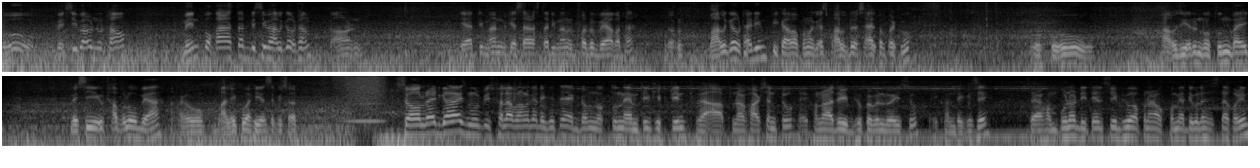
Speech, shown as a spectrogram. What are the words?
হ' বেছি বাৰু নুঠাওঁ মেইন পকা ৰাস্তাত বেছি ভালকৈ উঠাম কাৰণ ইয়াত ইমান কেঁচা ৰাস্তাত ইমান উঠোৱাটো বেয়া কথা। ভালকৈ উঠাই দিম পিক আপ আপোনালোকে ভালদৰে চাই ল'ব পাৰিব। অ' আৰু যিহেতু নতুন বাইক বেছি উঠাবলৈও বেয়া আৰু মালিকো আহি আছে পিছত। চ' অল ৰাইট গাইজ মোৰ পিছফালে আপোনালোকে দেখিছে একদম নতুন এম টি ফিফটিন আপোনাৰ ভাৰ্চন টু এইখনৰ আজি ৰিভিউ কৰিবলৈ আহিছোঁ এইখন দেখিছে। চ' ইয়াৰ সম্পূৰ্ণ ডিটেইলছ ৰিভিউ আপোনাৰ অসমীয়াত দিবলৈ চেষ্টা কৰিম।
